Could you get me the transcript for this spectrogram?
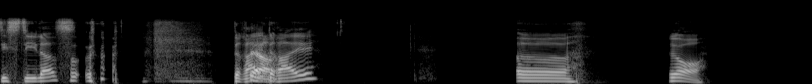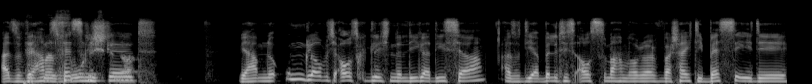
Die Steelers. 3-3. Äh, ja. Also wir haben es so festgestellt. Wir haben eine unglaublich ausgeglichene Liga dieses Jahr. Also die Abilities auszumachen war wahrscheinlich die beste Idee,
